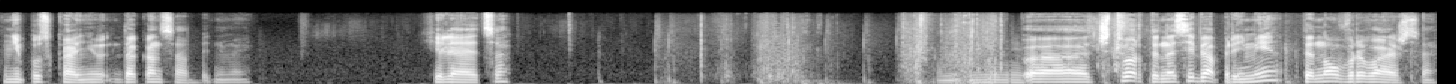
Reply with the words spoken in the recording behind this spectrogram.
Не пускай, не, до конца поднимай. Хиляется. М, не- не- Э, четвертый на себя прими, ты но врываешься.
